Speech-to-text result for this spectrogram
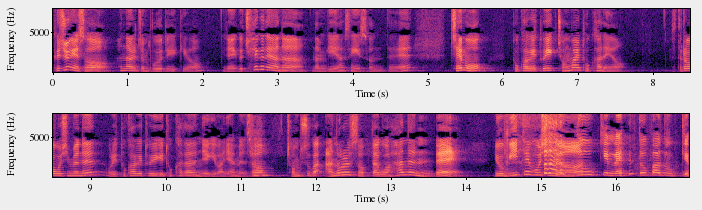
그 중에서 하나를 좀 보여드릴게요. 그냥 그 최근에 하나 남긴 학생이 있었는데 제목 독하게 토익 정말 독하네요. 들어가 보시면은 우리 독하게 토익이 독하다는 얘기 많이 하면서 점수가 안 오를 수 없다고 하는데 요 밑에 보시면 또 웃기네. 또 봐도 웃겨.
